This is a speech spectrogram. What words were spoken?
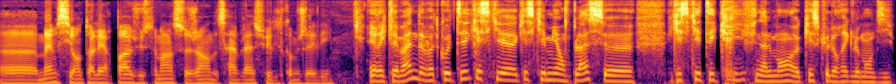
même si on tolère pas justement ce genre de simple insulte, comme je l'ai dit. Eric Lehmann, de votre côté, qu'est-ce qui est mis en place Qu'est-ce qui est écrit finalement Qu'est-ce que le règlement dit?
